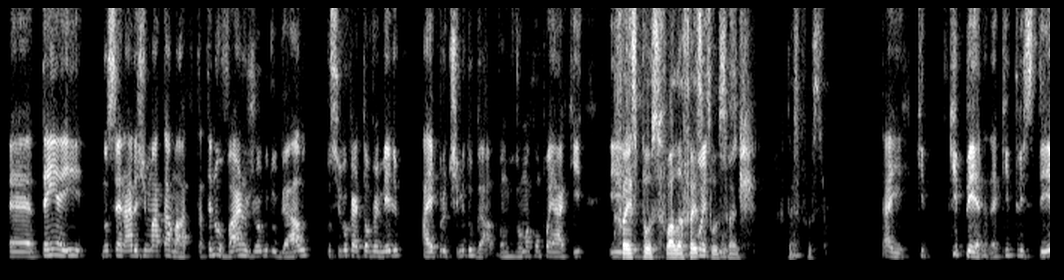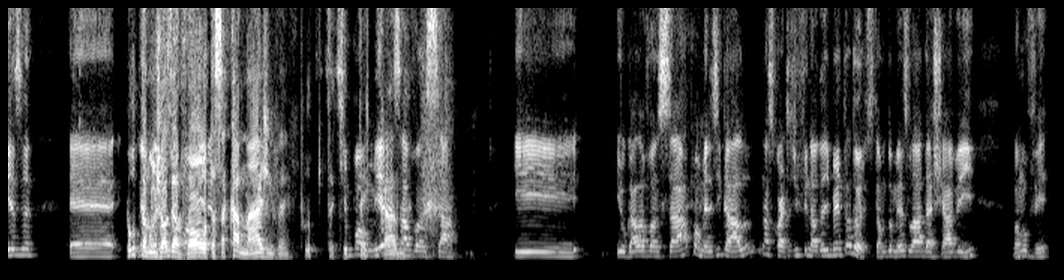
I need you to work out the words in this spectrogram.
é, tem aí nos cenários de mata-mata. Tá tendo VAR no jogo do Galo, possível cartão vermelho aí para o time do Galo. Vamos, vamos acompanhar aqui. E... Foi expulso, Fala foi, foi expulso, expulso, acho. Foi expulso. Tá aí. Que que pena, né? Que tristeza. É... Puta, não joga volta, sacanagem, velho. Puta que Se o Palmeiras pecado. avançar e, e o Galo avançar, Palmeiras e Galo nas quartas de final da Libertadores. Estamos do mesmo lado da chave aí. Vamos ver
